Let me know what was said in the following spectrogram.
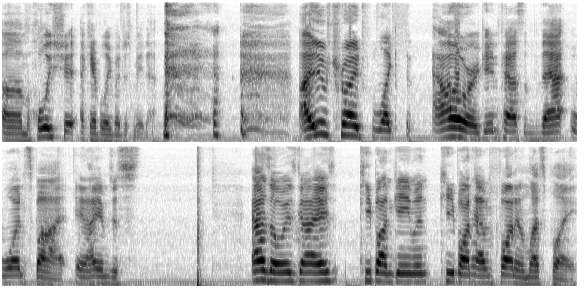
Um, holy shit, I can't believe I just made that. I have tried like an hour getting past that one spot, and I am just... As always, guys, keep on gaming, keep on having fun, and let's play.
